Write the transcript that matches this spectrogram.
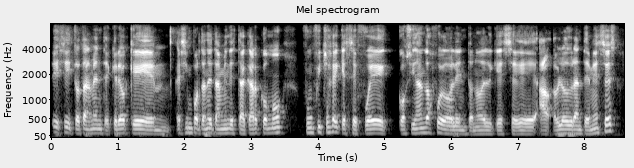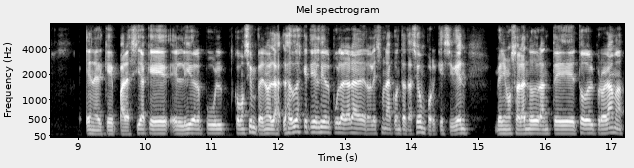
Sí, sí, totalmente. Creo que mm, es importante también destacar cómo fue un fichaje que se fue cocinando a fuego lento, ¿no? Del que se habló durante meses, en el que parecía que el Liverpool, como siempre, ¿no? las dudas que tiene el Liverpool a la hora de realizar una contratación, porque si bien venimos hablando durante todo el programa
